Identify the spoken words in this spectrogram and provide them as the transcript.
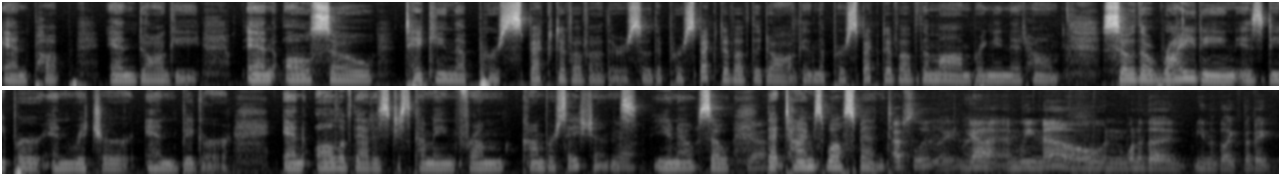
and pup and doggy, and also taking the perspective of others. So, the perspective of the dog and the perspective of the mom bringing it home. So, the writing is deeper and richer and bigger. And all of that is just coming from conversations, yeah. you know? So, yeah. that time's well spent. Absolutely. Right. Yeah. And we know, and one of the, you know, like the big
